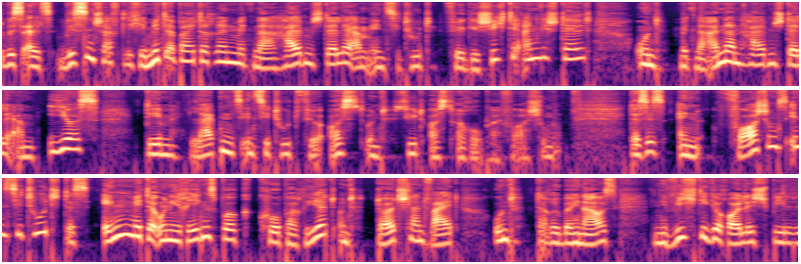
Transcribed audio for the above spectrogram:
Du bist als wissenschaftliche Mitarbeiterin mit einer halben Stelle am Institut für Geschichte angestellt und mit einer anderen halben Stelle am IOS, dem Leibniz-Institut für Ost- und Südosteuropa-Forschung. Das ist ein Forschungsinstitut, das eng mit der Uni Regensburg kooperiert und deutschlandweit und darüber hinaus eine wichtige Rolle spielt,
